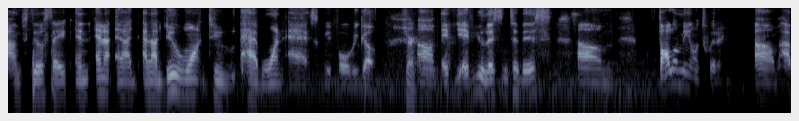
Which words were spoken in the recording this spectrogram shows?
I'm still safe, and and I, and I and I do want to have one ask before we go. Sure. Um, if if you listen to this, um, follow me on Twitter. Um, I,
